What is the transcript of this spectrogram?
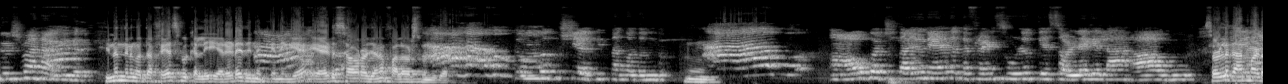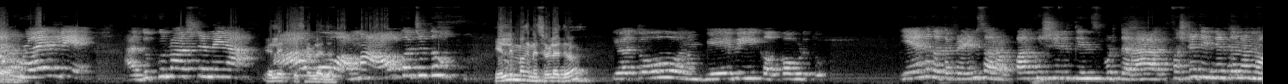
ದುಶ್ಮನ್ ಆಗಿದ್ದಾರೆ. ಇನ್ನೊಂದೇನು ಗೊತ್ತಾ ಫೇಸ್ಬುಕ್ ಅಲ್ಲಿ ಎರಡೇ ದಿನಕ್ಕೆ ನಿಮಗೆ ಎರಡು ಸಾವಿರ ಜನ ಫಾಲೋವರ್ಸ್ ಬಂದಿದ್ದಾರೆ. ತುಂಬಾ ಖುಷಿ ಆಗ್ತಿತ್ತು ನಂಗೆ ಅದೊಂದು. ಹ್ಮ್. ಹಾವು ಕಚ್ಚುತ್ತಾ ಇವ್ನ ಏನ್ ಗೊತ್ತಾ ಫ್ರೆಂಡ್ಸ್ ಉಳ್ಳಕ್ಕೆ ಸೊಳ್ಳೆಗೆಲ್ಲ ಹಾವು. ಸೊಳ್ಳೆ ಆನ್ ಮಾಡು. ಹುಳ ಇರ್ಲಿ ಅದಕ್ಕೂ ಅಷ್ಟೇನೆ. ಎಲ್ಲಿತ್ತು ಸೊಳ್ಳೆದು? ಅಮ್ಮ ಹಾವು ಕಚ್ಚುತ್ತು ಎಲ್ಲಿ ಮಗನ ಸೊಳ್ಳೆದು? ಇವತ್ತು ನಮ್ ಬೇಬಿ ಕಕ್ಕೋಗ್ಬಿಡ್ತು ಏನು ಗೊತ್ತಾ ಫ್ರೆಂಡ್ಸ್ ಅವ್ರ ಅಪ್ಪ ಖುಷಿಲಿ ತಿನ್ಸ್ಬಿಡ್ತಾರ? ಫಸ್ಟೇ ತಿಂದಿರ್ತ ನಾನು.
